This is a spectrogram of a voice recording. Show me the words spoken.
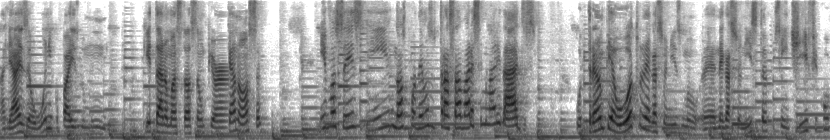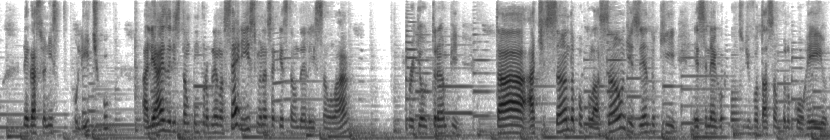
Aliás, é o único país do mundo que está numa situação pior que a nossa. E vocês e nós podemos traçar várias similaridades. O Trump é outro negacionismo, é, negacionista científico, negacionista político. Aliás, eles estão com um problema seríssimo nessa questão da eleição lá, porque o Trump está atiçando a população, dizendo que esse negócio de votação pelo correio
